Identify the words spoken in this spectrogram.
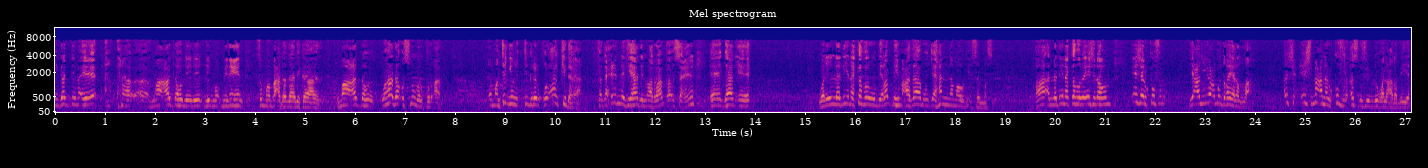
يقدم إيه؟ ما أعده للمؤمنين ثم بعد ذلك وما أعده وهذا أسلوب القرآن. لما تجي تقرأ القرآن كده يعني. فدحين في هذه المرة إيه قال إيه؟ وللذين كفروا بربهم عذاب جهنم وبئس المصير. آه الذين كفروا إيش لهم؟ إيش الكفر؟ يعني يعبد غير الله. إيش إيش معنى الكفر؟ اصله في اللغة العربية؟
